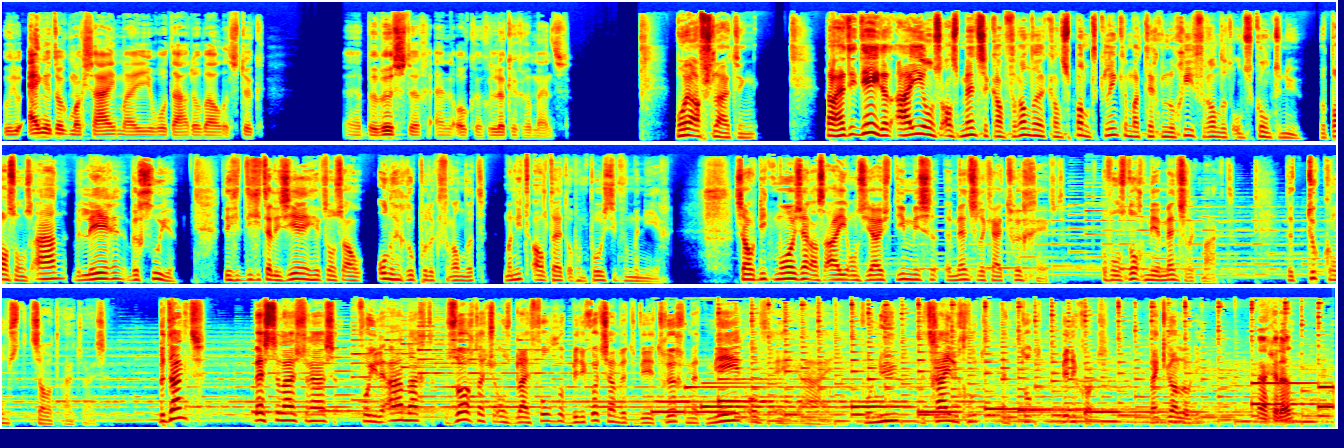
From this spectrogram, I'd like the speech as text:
Hoe eng het ook mag zijn, maar je wordt daardoor wel een stuk uh, bewuster en ook een gelukkiger mens. Mooie afsluiting. Nou, het idee dat AI ons als mensen kan veranderen kan spannend klinken, maar technologie verandert ons continu. We passen ons aan, we leren, we groeien. De digitalisering heeft ons al onherroepelijk veranderd, maar niet altijd op een positieve manier. Zou het niet mooi zijn als AI ons juist die menselijkheid teruggeeft? Of ons nog meer menselijk maakt? De toekomst zal het uitwijzen. Bedankt, beste luisteraars, voor jullie aandacht. Zorg dat je ons blijft volgen. Binnenkort zijn we weer terug met meer over AI. Voor nu, het gaat jullie goed en tot binnenkort. Dankjewel, Lodi. Graag gedaan.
